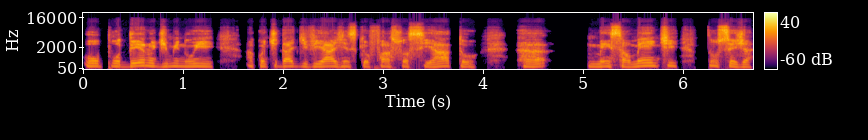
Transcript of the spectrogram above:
ou podendo diminuir a quantidade de viagens que eu faço a Seattle uh, mensalmente. Então, ou seja,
